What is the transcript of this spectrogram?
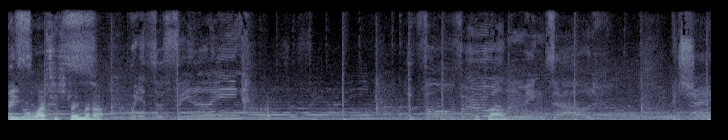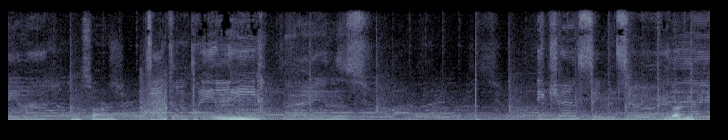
Are you gonna watch the stream or not? Wrong? I'm sorry. Love you.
